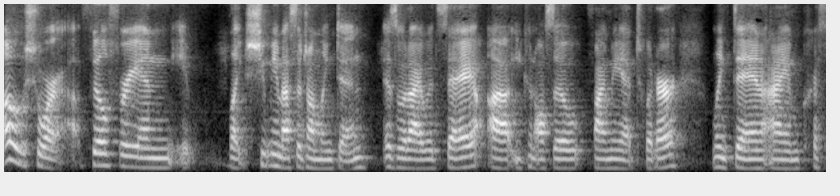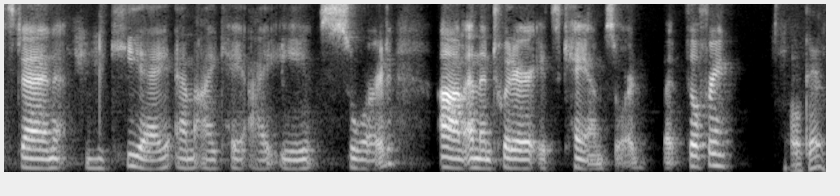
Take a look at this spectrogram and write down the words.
Oh, sure. Feel free and like shoot me a message on LinkedIn is what I would say. Uh, you can also find me at Twitter, LinkedIn. I am Kristin Mikie, M I K I E Sword, um, and then Twitter it's KM Sword. But feel free. Okay.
